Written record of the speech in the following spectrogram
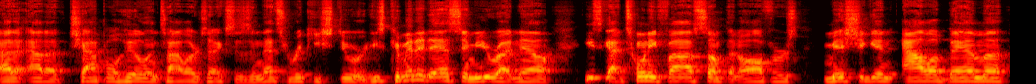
out of, out of Chapel Hill in Tyler, Texas, and that's Ricky Stewart. He's committed to SMU right now. He's got 25 something offers: Michigan, Alabama,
